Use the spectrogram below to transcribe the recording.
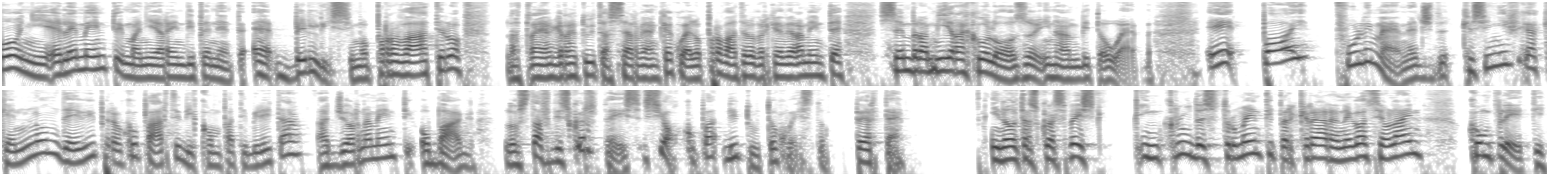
ogni elemento in maniera indipendente. È bellissimo, provatelo, la trial gratuita serve anche a quello, provatelo perché veramente sembra miracoloso in ambito web. E poi fully managed, che significa che non devi preoccuparti di compatibilità, aggiornamenti o bug. Lo staff di Squarespace si occupa di tutto questo per te. Inoltre Squarespace include strumenti per creare negozi online completi,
